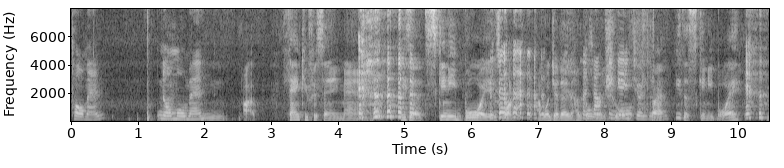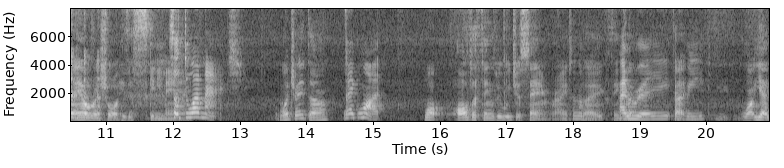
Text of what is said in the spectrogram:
Tall man. Normal man. Mm, uh, thank you for saying man. he's a skinny boy is what 我觉得很多人说，很像 teenager 对，he's a skinny boy，没有人说 he's a skinny man。 So do I match? 我觉得 Like what? well all the things we were just saying, right? 真的吗 Like things I that, read. I that- read. well, yeah,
